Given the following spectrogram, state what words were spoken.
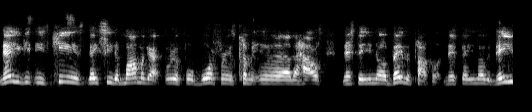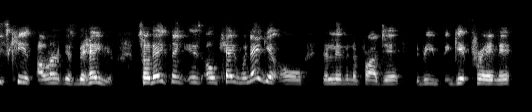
Now you get these kids, they see the mama got three or four boyfriends coming in and out of the house. Next thing you know, a baby pop up. Next thing you know, these kids are learning this behavior. So they think it's okay when they get old to live in the project, to be get pregnant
